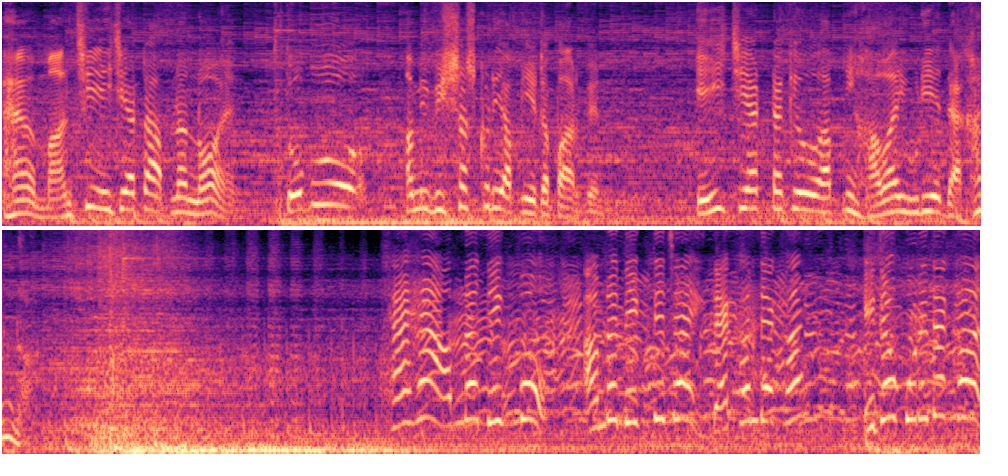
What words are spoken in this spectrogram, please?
হ্যাঁ মানছি এই চেয়ারটা আপনার নয়। তবুও আমি বিশ্বাস করি আপনি এটা পারবেন। এই চেয়ারটাকেও আপনি হাওয়ায় উড়িয়ে দেখান না। হ্যাঁ হ্যাঁ আমরা দেখব। আমরা দেখতে চাই। দেখান দেখান। এটাও করে দেখান।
